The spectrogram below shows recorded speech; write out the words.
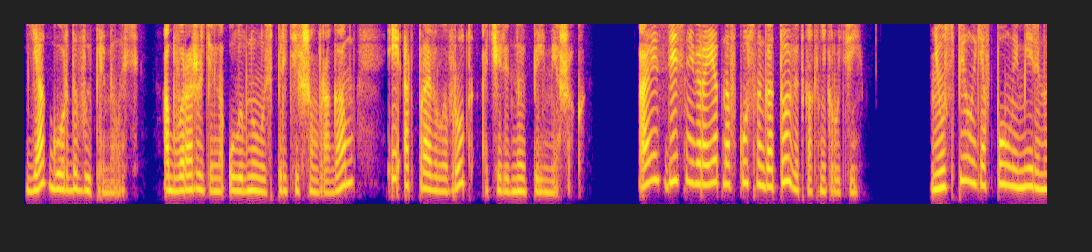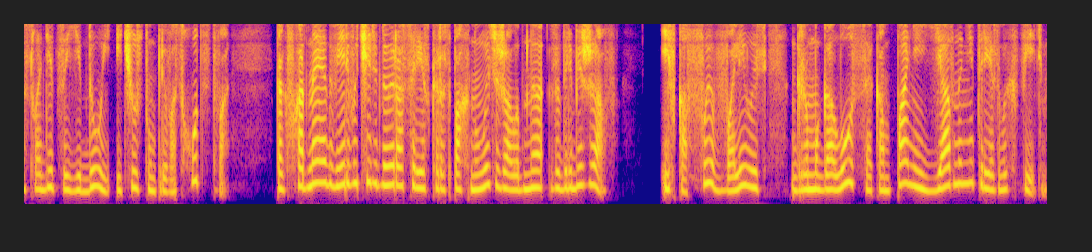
я гордо выпрямилась, обворожительно улыбнулась притихшим врагам и отправила в рот очередной пельмешек. А ведь здесь невероятно вкусно готовят, как ни крути. Не успела я в полной мере насладиться едой и чувством превосходства, как входная дверь в очередной раз резко распахнулась, жалобно задребежав, и в кафе ввалилась громоголосая компания явно нетрезвых ведьм,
